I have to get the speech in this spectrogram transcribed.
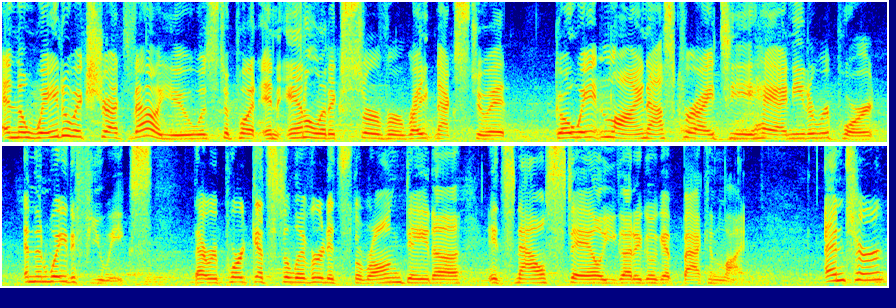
And the way to extract value was to put an analytics server right next to it, Go wait in line, ask for IT, hey, I need a report, and then wait a few weeks. That report gets delivered, it's the wrong data, it's now stale, you got to go get back in line. Enter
